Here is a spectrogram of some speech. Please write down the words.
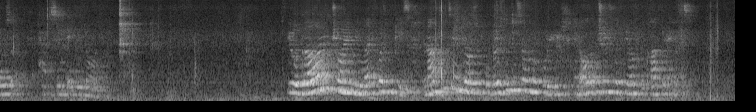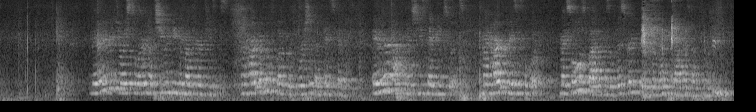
Worship and thanksgiving. In peace. The mountains and hills will burst into song before you, and all the trees of the field will clap their hands. Mary rejoiced to learn that she would be the mother of Jesus. her heart overflowed with worship and thanksgiving. In her happiness she sang these words, My heart praises the Lord. My soul is glad because of this great thing the mighty God has done for me.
